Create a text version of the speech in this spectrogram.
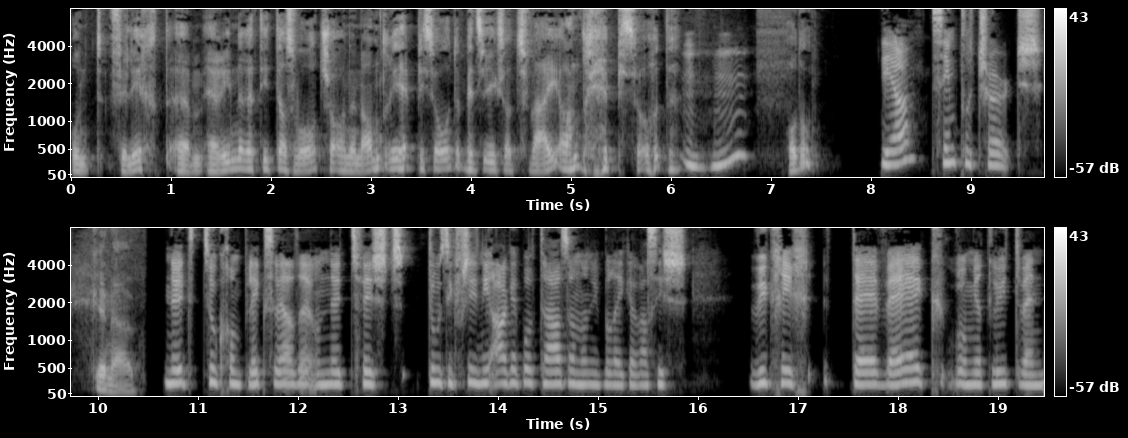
Und vielleicht ähm, erinnert dich das Wort schon an eine andere Episode, beziehungsweise zwei andere Episoden. Mhm. Oder? Ja, Simple Church. Genau. Nicht zu komplex werden und nicht zu fest tausend verschiedene Angebote haben, sondern überlegen, was ist wirklich der Weg, wo wir die Leute wollen,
